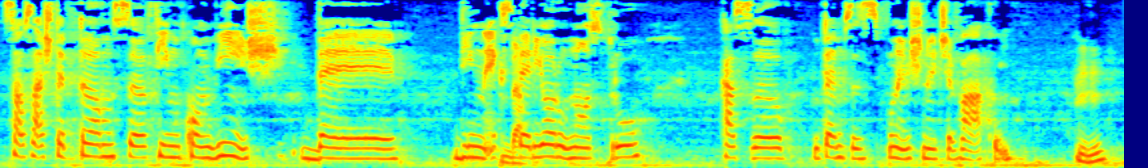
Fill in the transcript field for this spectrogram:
Sau să așteptăm să fim convinși de din exteriorul da. nostru ca să putem să spunem și noi ceva acum. Mm-hmm.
